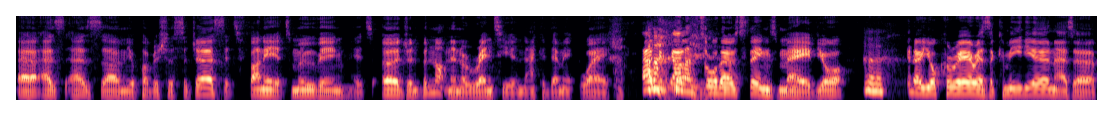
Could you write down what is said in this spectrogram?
uh, as as um, your publisher suggests, it's funny, it's moving, it's urgent, but not in an Arendtian academic way. How do you balance all those things, Maeve? Your Uh, you know your career as a comedian, as a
